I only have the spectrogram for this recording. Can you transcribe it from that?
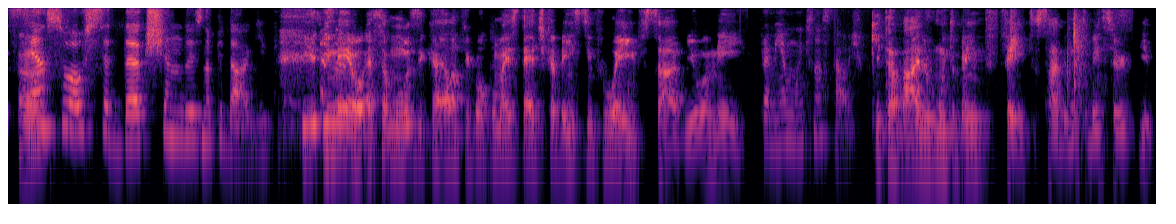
Sensual Seduction do Snoop Dogg. E, e, meu, essa música, ela ficou com uma estética bem synthwave, sabe? Eu amei. Pra mim é muito nostálgico. Que trabalho muito bem feito, sabe? Muito bem servido.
